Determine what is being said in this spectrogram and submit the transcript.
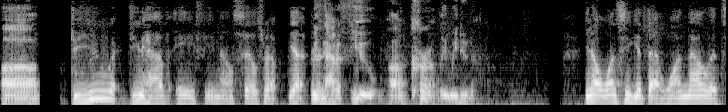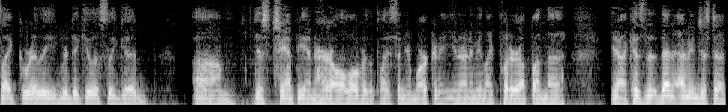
Uh, Do you do you have a female sales rep yet? we've had a few. Um, currently, we do not. You know, once you get that one though, that's like really ridiculously good, um, just champion her all over the place in your marketing. You know what I mean? Like put her up on the, you know, because then I mean, just to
